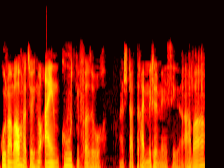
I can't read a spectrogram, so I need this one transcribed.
Gut, man braucht natürlich nur einen guten Versuch, anstatt drei mittelmäßige, aber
